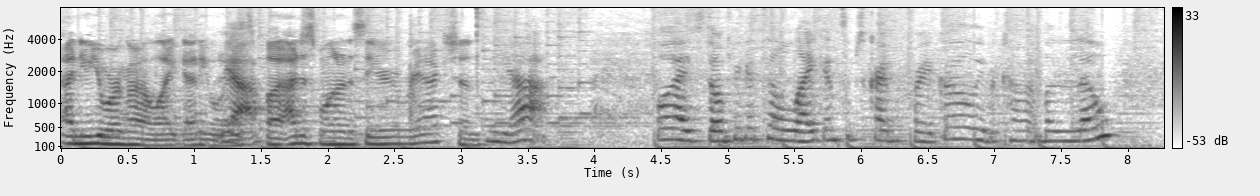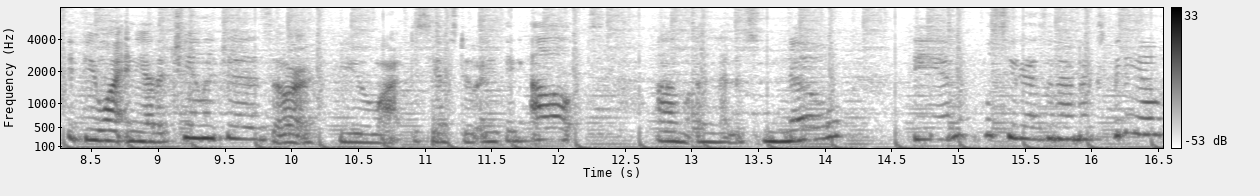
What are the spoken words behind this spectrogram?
I knew you weren't gonna like anyways, Yeah. but I just wanted to see your reaction. Yeah. Well, guys, don't forget to like and subscribe before you go. Leave a comment below if you want any other challenges or if you want to see us do anything else. Um, and let us know. And we'll see you guys in our next video.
